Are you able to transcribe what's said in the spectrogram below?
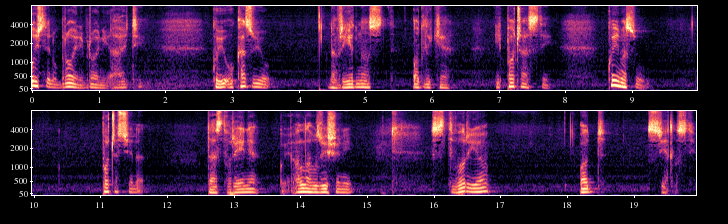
Uistinu brojni, brojni ajti koji ukazuju na vrijednost, odlike i počasti kojima su počašćena ta stvorenja koje Allah uzvišeni stvorio od svjetlosti.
